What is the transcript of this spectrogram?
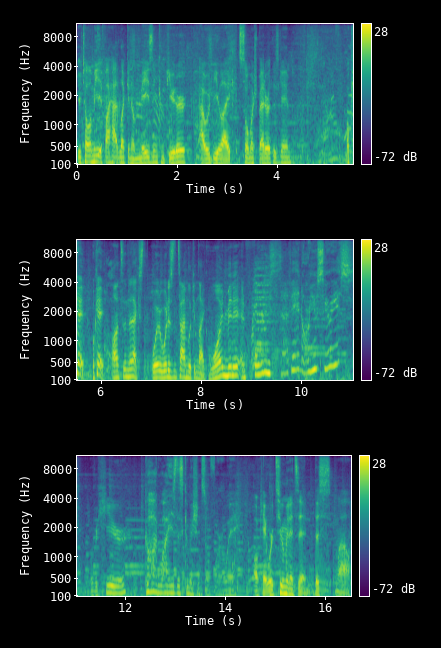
You're telling me if I had like an amazing computer, I would be like so much better at this game? Okay, okay, on to the next. What, what is the time looking like? One minute and 47? Are you serious? Over here. God, why is this commission so far away? Okay, we're two minutes in. This, wow,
